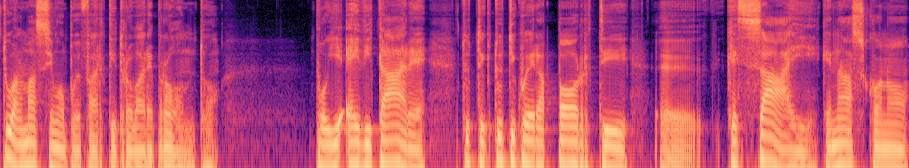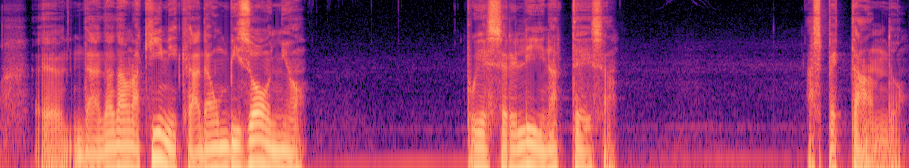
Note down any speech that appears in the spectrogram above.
Tu al massimo puoi farti trovare pronto. Puoi evitare tutti, tutti quei rapporti eh, che sai che nascono eh, da, da, una chimica, da un bisogno. Puoi essere lì in attesa, aspettando.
